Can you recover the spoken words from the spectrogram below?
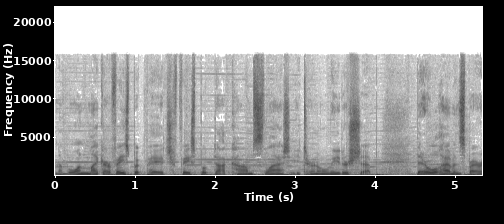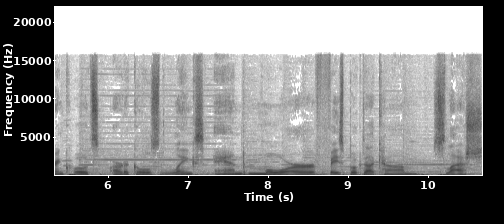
Number one, like our Facebook page, facebook.com slash eternal leadership. There we'll have inspiring quotes, articles, links, and more. Facebook.com slash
